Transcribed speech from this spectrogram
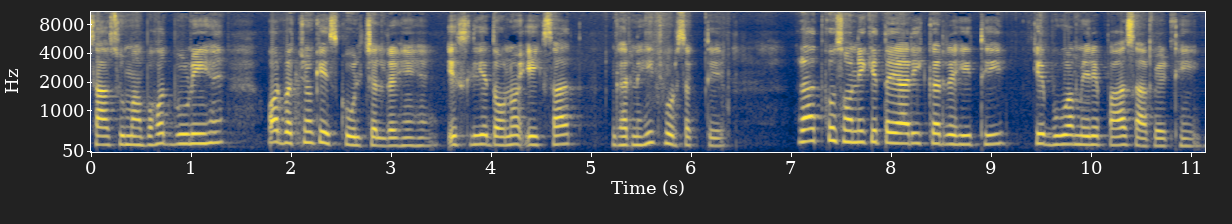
सासू माँ बहुत बूढ़ी हैं और बच्चों के स्कूल चल रहे हैं, इसलिए दोनों एक साथ घर नहीं छोड़ सकते। रात को सोने की तैयारी कर रही थी कि बुआ मेरे पास आ बैठी।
